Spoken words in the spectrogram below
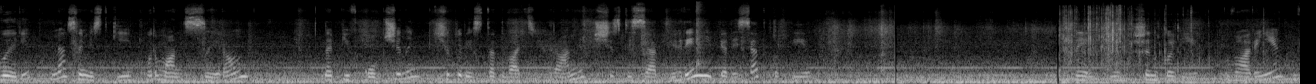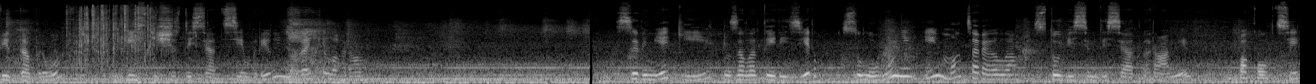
Виріб, м'ясомістки, гурман з сиром, напівкопчений 420 грамів 62 гривні 50 копійок. Дельки шинкові варені від добро 267 гривень за кілограм. Сир м'який, золотий резерв, сулугуні і моцарелла 180 грамів в упаковці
